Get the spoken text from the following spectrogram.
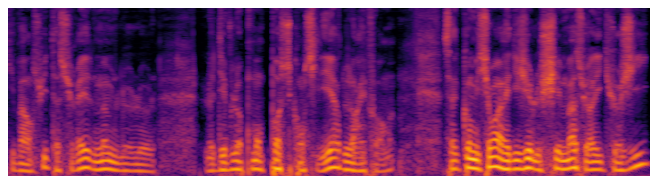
qui va ensuite assurer même le, développement post-conciliaire de la réforme. Cette commission a rédigé le schéma sur la liturgie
